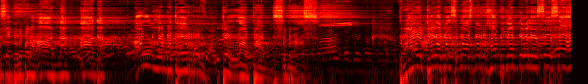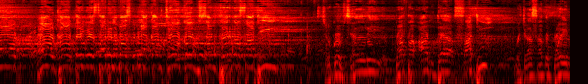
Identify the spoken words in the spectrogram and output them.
bergeser daripada anak-anak Alia Motor 8 11 Baik, delapan sebelas perhatikan kembali sesaat. Angkat tinggi Sadi lepas ke belakang. Cukup sempurna Sadi. Cukup jeli mata anda Sadi. Menjaga satu poin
